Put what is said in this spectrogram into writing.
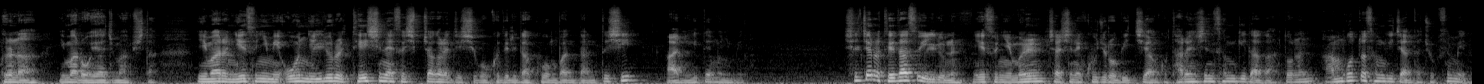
그러나 이 말 오해하지 맙시다. 이 말은 예수님이 온 인류를 대신해서 십자가를 지시고 그들이 다 구원받는다는 뜻이 아니기 때문입니다. 실제로 대다수 인류는 예수님을 자신의 구주로 믿지 않고 다른 신 섬기다가 또는 아무것도 섬기지 않다 죽습니다.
